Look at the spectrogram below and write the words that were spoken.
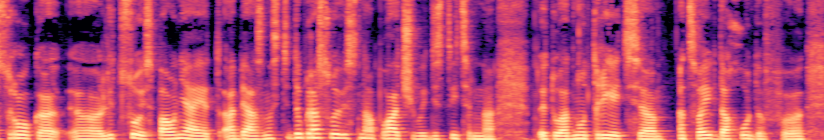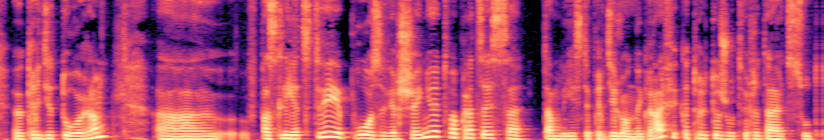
срока э, лицо исполняет обязанности, добросовестно оплачивает действительно эту одну треть э, от своих доходов кредиторам. Впоследствии по завершению этого процесса, там есть определенный график, который тоже утверждает суд,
